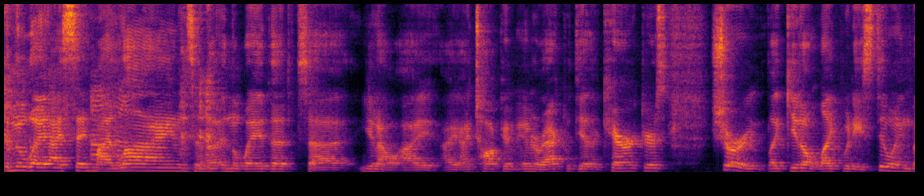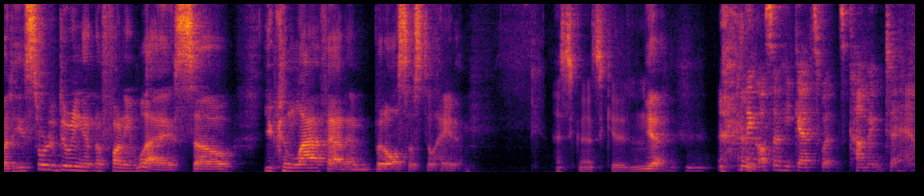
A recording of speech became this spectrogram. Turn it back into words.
in the way I say my lines, in the in the way that uh, you know I, I I talk and interact with the other characters. Sure, like you don't like what he's doing, but he's sort of doing it in a funny way, so you can laugh at him, but also still hate him. That's that's good. isn't it? Yeah, I think also he gets what's coming to him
